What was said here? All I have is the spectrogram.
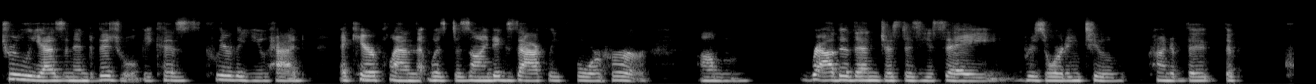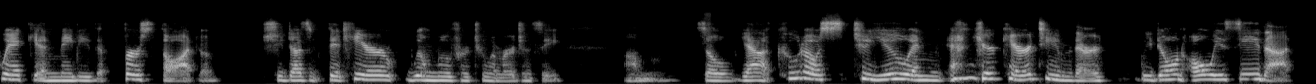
truly as an individual because clearly you had a care plan that was designed exactly for her um, rather than just as you say resorting to kind of the the quick and maybe the first thought of she doesn't fit here, we'll move her to emergency. Um, so yeah, kudos to you and, and your care team there. We don't always see that.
